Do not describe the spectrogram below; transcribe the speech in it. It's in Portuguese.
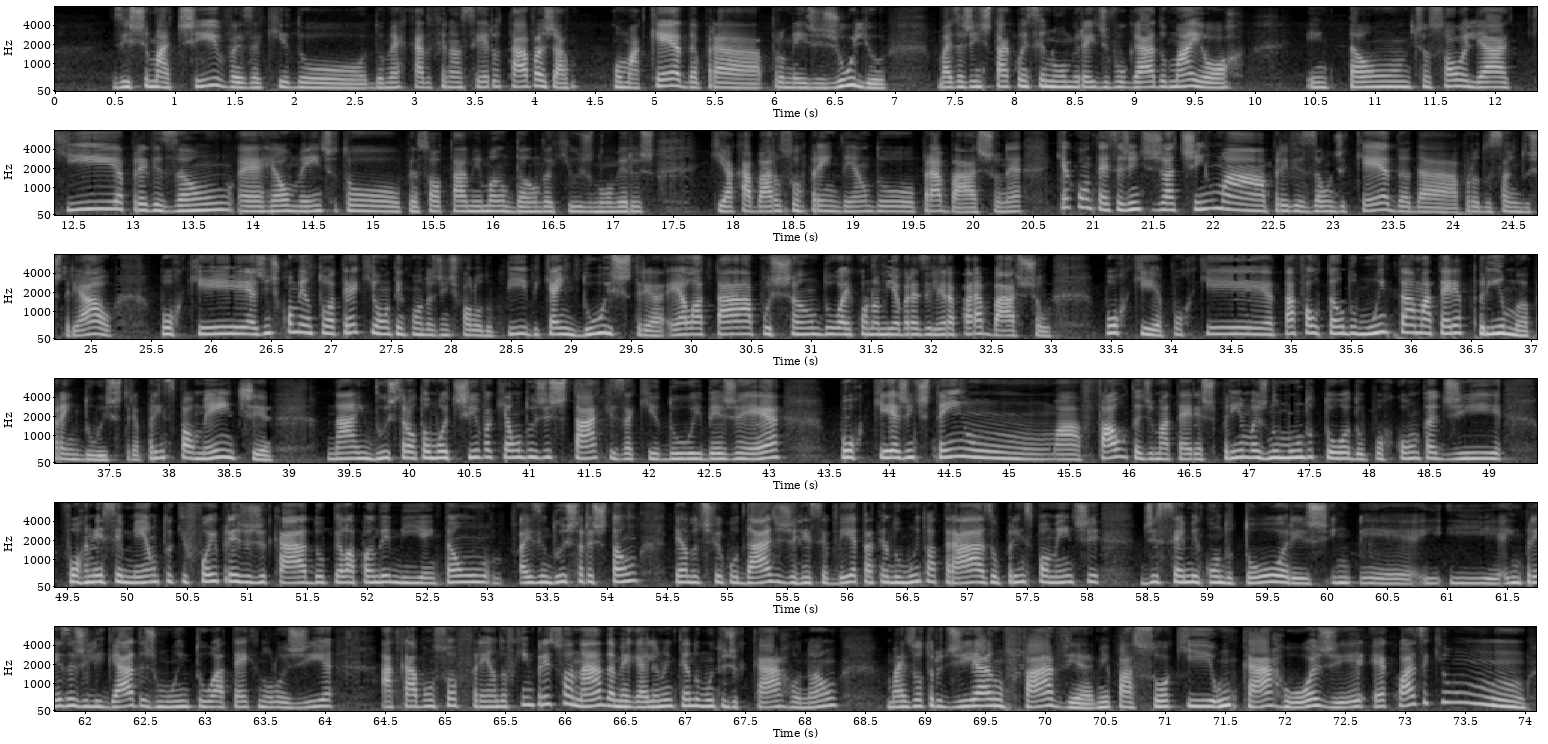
as estimativas aqui do, do mercado financeiro, tava já com uma queda para o mês de julho, mas a gente está com esse número aí divulgado maior. Então, deixa eu só olhar aqui a previsão. É realmente tô, o pessoal está me mandando aqui os números que acabaram surpreendendo para baixo, né? O que acontece? A gente já tinha uma previsão de queda da produção industrial, porque a gente comentou até que ontem, quando a gente falou do PIB, que a indústria ela está puxando a economia brasileira para baixo. Por quê? Porque está faltando muita matéria-prima para a indústria, principalmente na indústria automotiva, que é um dos destaques aqui do IBGE, porque a gente tem um, uma falta de matérias-primas no mundo todo por conta de fornecimento que foi prejudicado pela pandemia. Então, as indústrias estão tendo dificuldade de receber, está tendo muito atraso, principalmente de semicondutores e, e, e empresas ligadas muito à tecnologia acabam sofrendo. Eu fiquei impressionada, Megali, eu não entendo muito de carro, não, mas outro dia a Anfávia me passou que um carro hoje é quase que um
